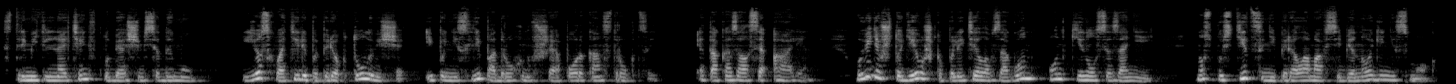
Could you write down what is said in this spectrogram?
Стремительная тень в клубящемся дыму. Ее схватили поперек туловища и понесли под рухнувшие опоры конструкций. Это оказался Алиен. Увидев, что девушка полетела в загон, он кинулся за ней, но спуститься, не переломав себе ноги, не смог.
